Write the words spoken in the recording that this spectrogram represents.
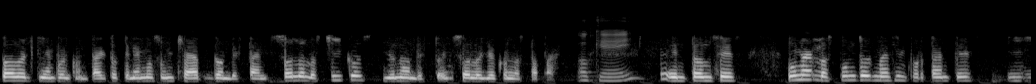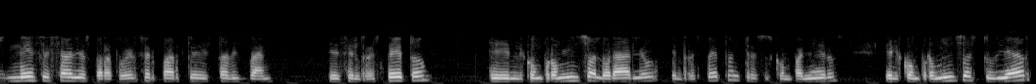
todo el tiempo en contacto, tenemos un chat donde están solo los chicos y uno donde estoy solo yo con los papás. Ok, Entonces, uno de los puntos más importantes y necesarios para poder ser parte de esta Big Bang es el respeto, el compromiso al horario, el respeto entre sus compañeros, el compromiso a estudiar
